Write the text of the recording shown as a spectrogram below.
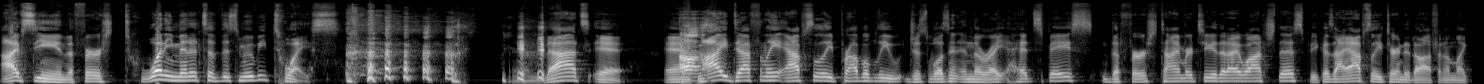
I've seen the first 20 minutes of this movie twice. and that's it. And Uh, I definitely, absolutely, probably just wasn't in the right headspace the first time or two that I watched this because I absolutely turned it off and I'm like,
